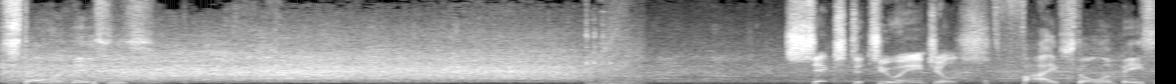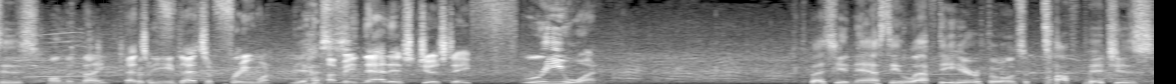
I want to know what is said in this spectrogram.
stolen bases. Six to two Angels. Five stolen bases on the night That's for the a, Angels. that's a free one. Yes. I mean, that is just a free one. Especially a nasty lefty here, throwing some tough pitches.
